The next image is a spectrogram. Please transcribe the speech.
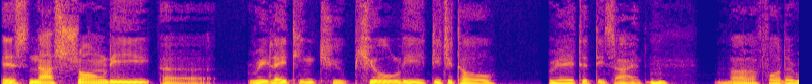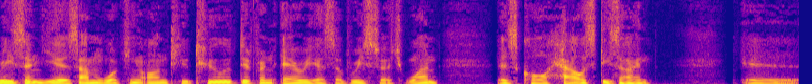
is not strongly uh, relating to purely digital related design. Mm-hmm. Mm-hmm. Uh, for the recent years, I'm working on to two different areas of research. One is called house design. Uh,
